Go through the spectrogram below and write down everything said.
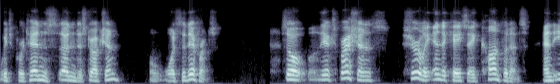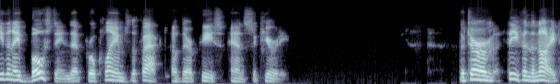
which portends sudden destruction. What's the difference? So the expressions surely indicates a confidence and even a boasting that proclaims the fact of their peace and security. The term thief in the night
